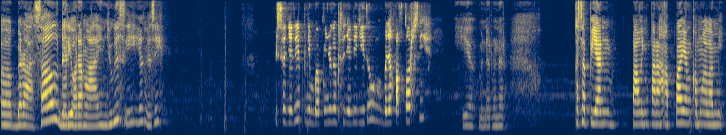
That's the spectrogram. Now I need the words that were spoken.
eh, berasal dari orang lain juga sih, ya nggak sih? Bisa jadi penyebabnya juga bisa jadi gitu. Banyak faktor sih. Iya, benar-benar. Kesepian paling parah apa yang kamu alami?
